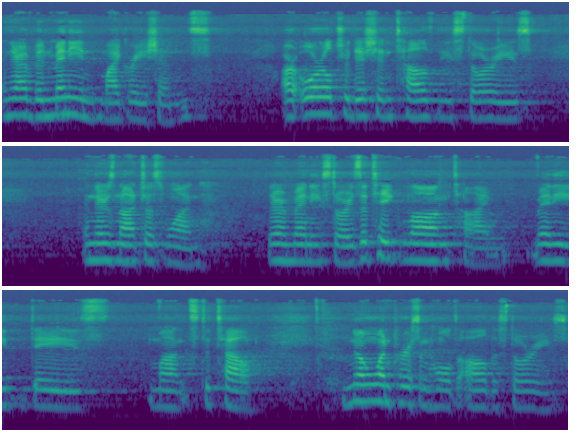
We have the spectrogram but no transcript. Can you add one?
and there have been many migrations. Our oral tradition tells these stories and there's not just one. There are many stories that take long time, many days, months to tell. No one person holds all the stories.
